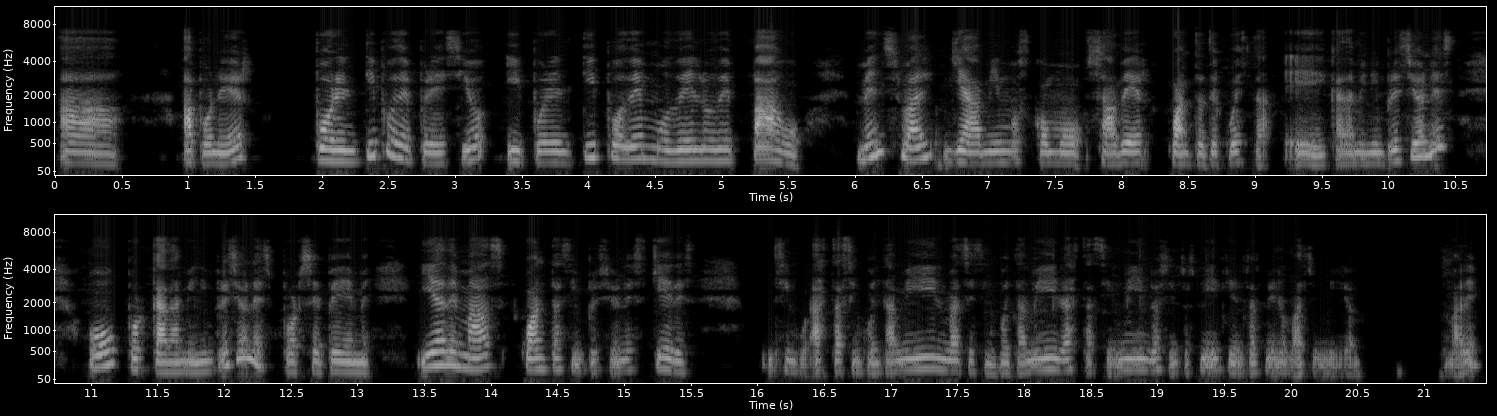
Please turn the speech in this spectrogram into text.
a, poner, por el tipo de precio y por el tipo de modelo de pago. Mensual ya vimos cómo saber cuánto te cuesta eh, cada mil impresiones o por cada mil impresiones por CPM. Y además cuántas impresiones quieres. Hasta 50.000, más de 50.000, hasta 100.000, 200.000, 500.000 o más de un millón. ¿Vale?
